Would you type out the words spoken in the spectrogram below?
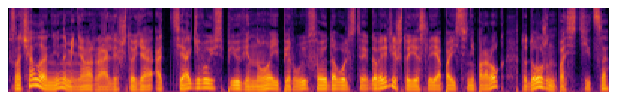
Сначала они на меня орали, что я оттягиваюсь, пью вино и пирую в свое удовольствие. Говорили, что если я поистине пророк, то должен поститься.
